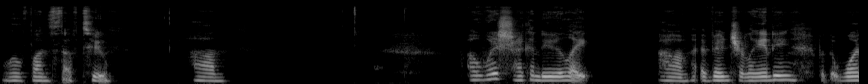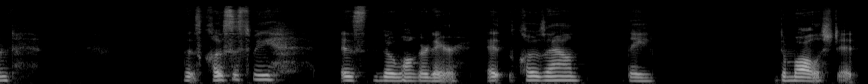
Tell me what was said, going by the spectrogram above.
a little fun stuff too. Um, I wish I can do like um, Adventure Landing, but the one that's closest to me is no longer there. It closed down. They demolished it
